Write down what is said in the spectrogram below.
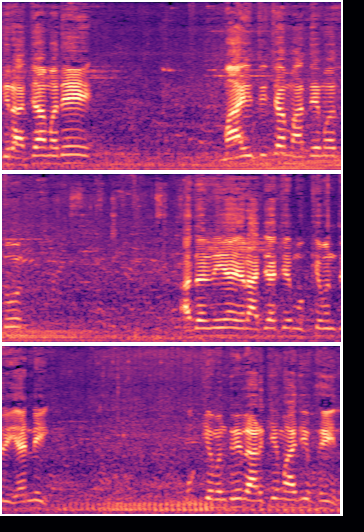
की राज्यामध्ये महायुतीच्या माध्यमातून आदरणीय राज्याचे मुख्यमंत्री यांनी मुख्यमंत्री लाडकी माझी बहीण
